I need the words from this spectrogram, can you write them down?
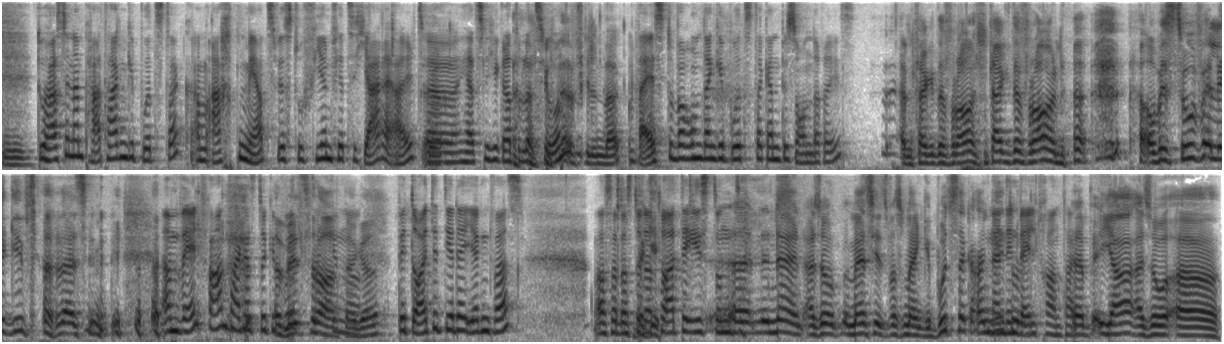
Mhm. Du hast in ein paar Tagen Geburtstag. Am 8. März wirst du 44 Jahre alt. Ja. Äh, herzliche Gratulation. Vielen Dank. Weißt du, warum dein Geburtstag ein besonderer ist? Ein Tag der Frauen, Tag der Frauen. Ob es Zufälle gibt, weiß ich nicht. Am Weltfrauentag hast du Geburtstag. Am Weltfrauentag, genau. ja. Bedeutet dir da irgendwas? Außer, dass du da, da Torte isst und. Äh, nein, also meinst du jetzt, was meinen Geburtstag angeht? Nein, den Weltfrauentag. Äh, ja, also äh, da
